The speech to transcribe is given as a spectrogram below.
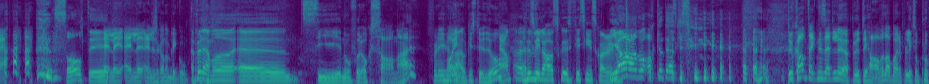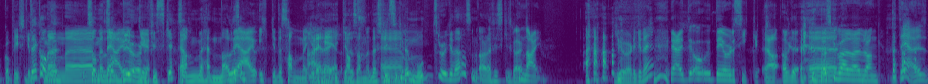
Salty. Eller, eller, eller så kan det bli god. Jeg føler jeg må eh, si noe for Oksana her, Fordi hun Oi. er jo ikke i studio. Ja. Eh, Hun ville ha sk- fisking i Skyrim. Ja, det var akkurat det jeg skulle si! Du kan teknisk sett løpe ut i havet, da, bare på liksom plukke opp fisken. Det kan men, du. Sånn, men det sånn bjørnefiske? ikke-. Sånn med hendene, Det liksom. er jo ikke det samme i Nei, det det er hele tatt. det. Det finnes sikkert en Um, mod, tror du ikke det? Som lar deg fiske i Skyrim? Nei. Gjør det ikke det? Ja, det, det gjør det sikkert. Ja, ok. Jeg skulle bare være vrang. Det er jo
